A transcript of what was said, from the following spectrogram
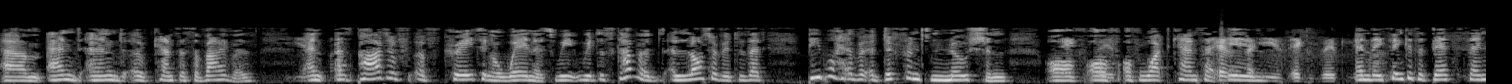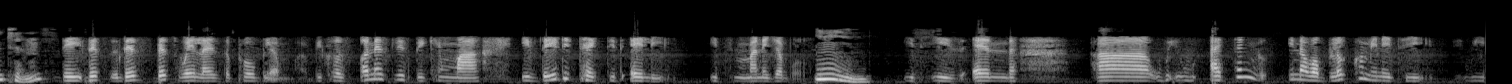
um, and and uh, cancer survivors. Yes, and as part of, of creating awareness, we, we discovered a lot of it is that people have a, different notion of, of, of what cancer, Cancer is, is exactly. and they think it's a death sentence. they that's that's that's where lies the problem. Because honestly speaking, ma, if they detect it early, it's manageable. Mm. It is, and uh, we, I think in our black community we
